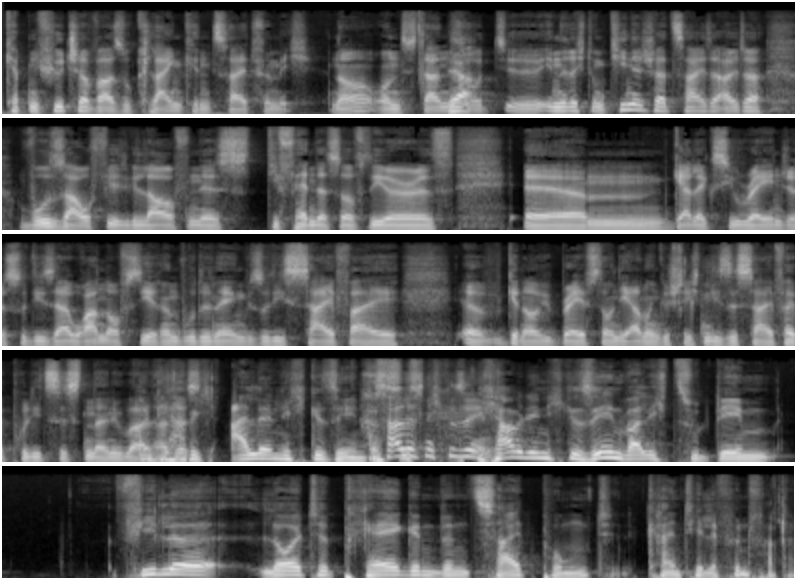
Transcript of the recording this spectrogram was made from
Captain Future war so Kleinkindzeit für mich. Ne? Und dann Ja. so äh, in Richtung Teenager-Zeitalter, wo sau viel gelaufen ist, Defenders of the Earth, ähm, Galaxy Rangers, so diese One-Off-Serien, wo du dann irgendwie so die Sci-Fi, äh, genau wie Bravestone, die anderen Geschichten, diese Sci-Fi-Polizisten dann überall Und die habe hattest. ich alle nicht gesehen. Hast du Das alles ist, nicht gesehen? Ich habe die nicht gesehen, weil ich zu dem viele Leute prägenden Zeitpunkt kein Tele 5 hatte.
